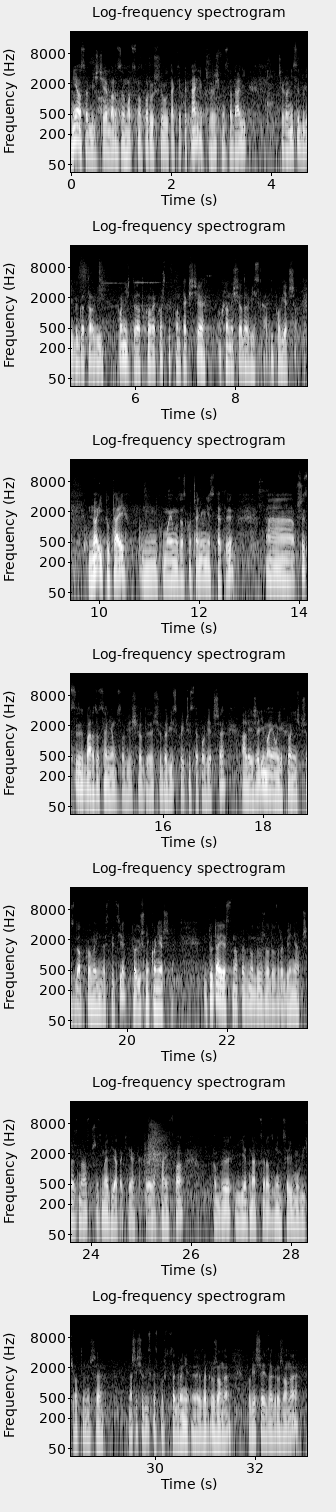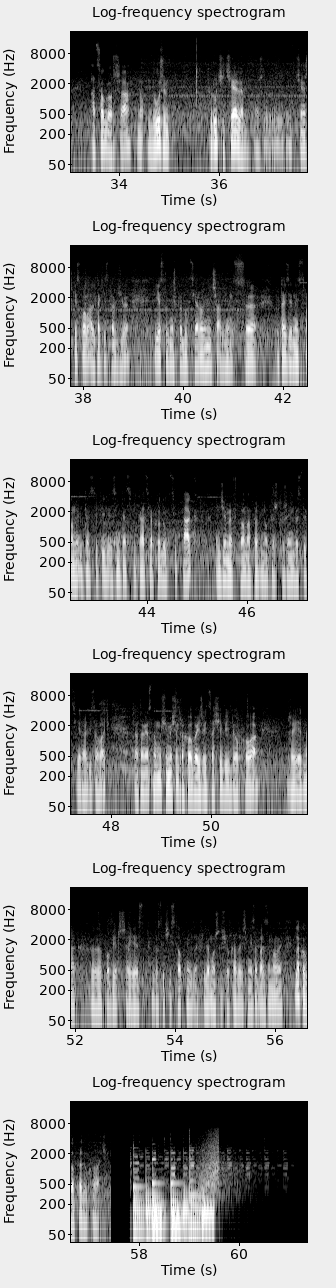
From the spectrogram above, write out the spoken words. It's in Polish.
mnie osobiście bardzo mocno poruszył takie pytanie, któreśmy zadali, czy rolnicy byliby gotowi ponieść dodatkowe koszty w kontekście ochrony środowiska i powietrza. No i tutaj, mm, ku mojemu zaskoczeniu niestety, e, wszyscy bardzo cenią sobie środ- środowisko i czyste powietrze, ale jeżeli mają je chronić przez dodatkowe inwestycje, to już niekoniecznie. I tutaj jest na pewno dużo do zrobienia przez nas, przez media takie jak, jak Państwa, aby jednak coraz więcej mówić o tym, że nasze środowisko jest po prostu e, zagrożone, powietrze jest zagrożone, a co gorsza, no, dużym trucicielem, może ciężkie słowo, ale takie jest prawdziwe, jest również produkcja rolnicza, więc e, tutaj z jednej strony jest intensyfikacja produkcji, tak, będziemy w to na pewno też duże inwestycje realizować, natomiast no, musimy się trochę obejrzeć za siebie i dookoła, że jednak e, powietrze jest dosyć istotne i za chwilę może się okazać, że nie za bardzo mamy dla kogo produkować.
